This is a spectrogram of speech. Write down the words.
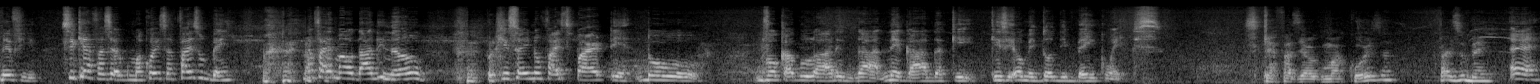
Meu filho, se quer fazer alguma coisa, faz o bem. Não faz maldade não. Porque isso aí não faz parte do vocabulário da negada que, que eu me dou de bem com eles. Se quer fazer alguma coisa, faz o bem. É,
